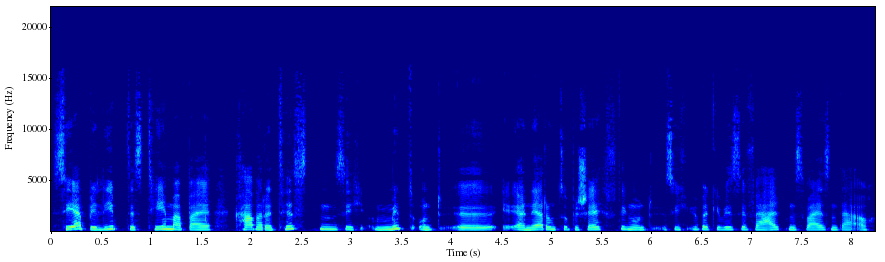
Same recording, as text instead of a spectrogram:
sehr beliebtes Thema bei Kabarettisten, sich mit und äh, Ernährung zu beschäftigen und sich über gewisse Verhaltensweisen da auch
